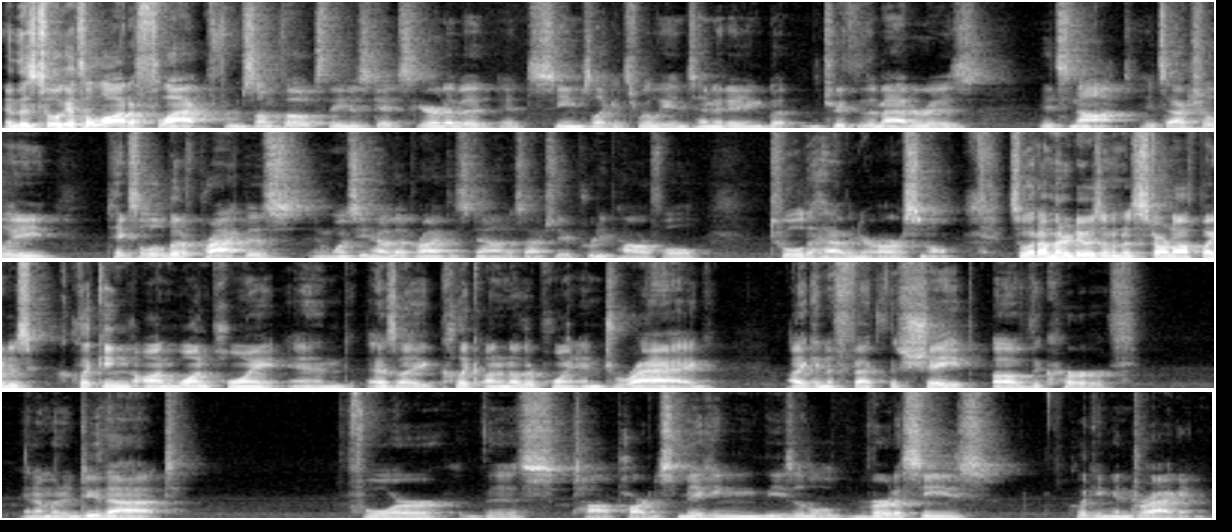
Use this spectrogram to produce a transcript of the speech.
And this tool gets a lot of flack from some folks. They just get scared of it. It seems like it's really intimidating, but the truth of the matter is it's not. It's actually takes a little bit of practice, and once you have that practice down, it's actually a pretty powerful tool to have in your arsenal. So what I'm going to do is I'm going to start off by just clicking on one point, and as I click on another point and drag, I can affect the shape of the curve. And I'm going to do that for this top part, just making these little vertices, clicking and dragging.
